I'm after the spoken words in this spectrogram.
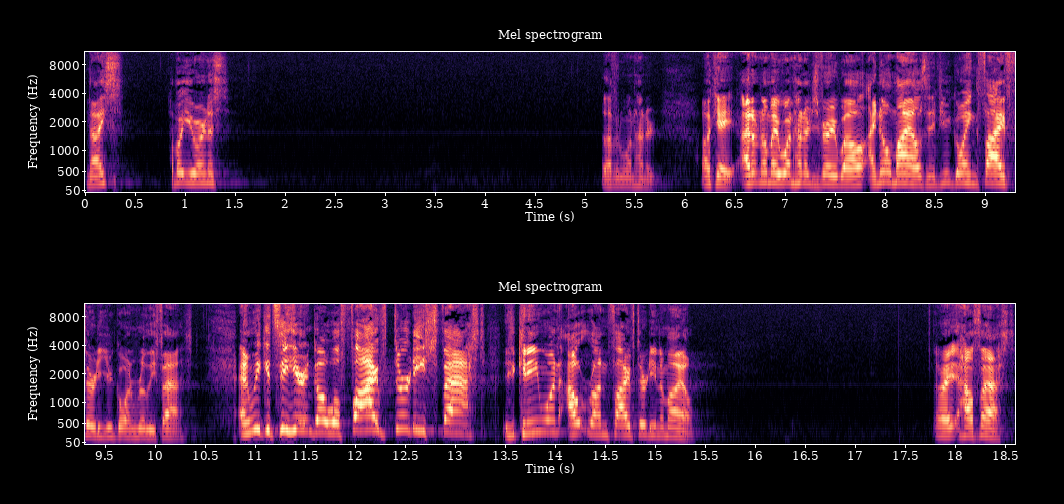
Nice. How about you, Ernest? 11100. Okay, I don't know my 100s very well. I know miles, and if you're going 530, you're going really fast. And we could sit here and go, well, 530 is fast. Can anyone outrun 530 in a mile? All right, how fast?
